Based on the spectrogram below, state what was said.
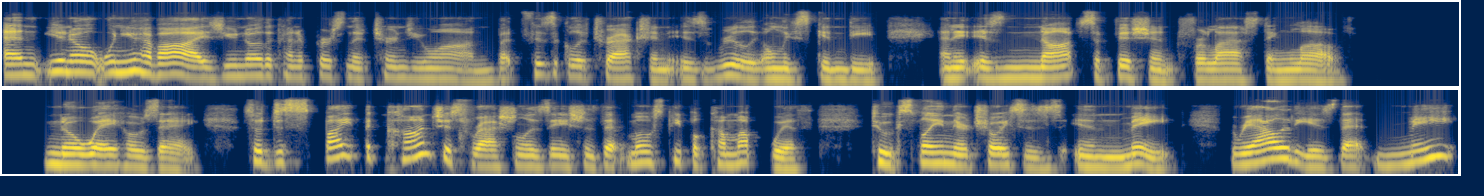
And, you know, when you have eyes, you know the kind of person that turns you on, but physical attraction is really only skin deep and it is not sufficient for lasting love. No way, Jose. So, despite the conscious rationalizations that most people come up with to explain their choices in mate, the reality is that mate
